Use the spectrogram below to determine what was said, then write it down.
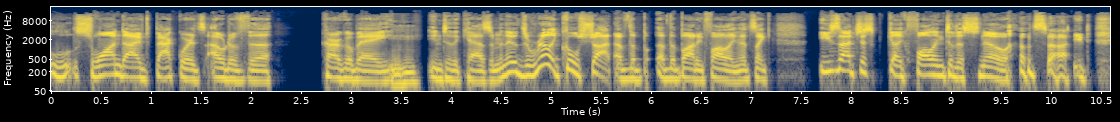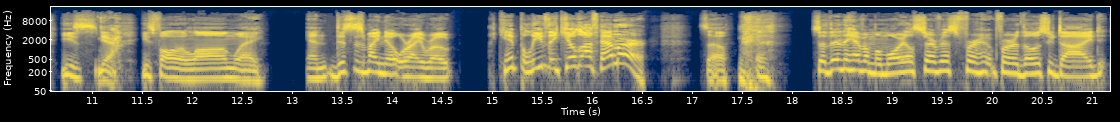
l- swan dived backwards out of the cargo bay Mm-hmm. into the chasm. And there's a really cool shot of the of the body falling. That's like he's not just like falling to the snow outside. He's Yeah. he's fallen a long way. And this is my note where I wrote, I can't believe they killed off Hemmer. So, uh, so then they have a memorial service for for those who died,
